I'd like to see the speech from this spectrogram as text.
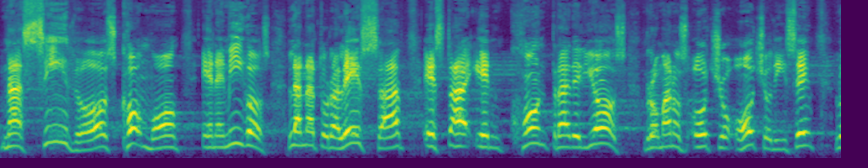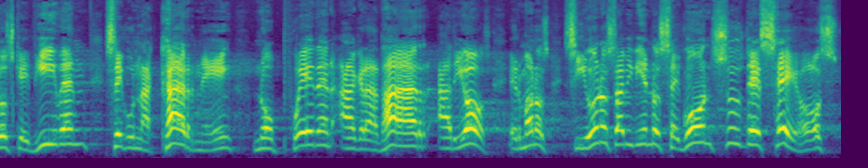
nacidos como enemigos. La naturaleza está en contra de Dios. Romanos 8:8 dice, los que viven según la carne no pueden agradar a Dios. Hermanos, si uno está viviendo según sus deseos,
